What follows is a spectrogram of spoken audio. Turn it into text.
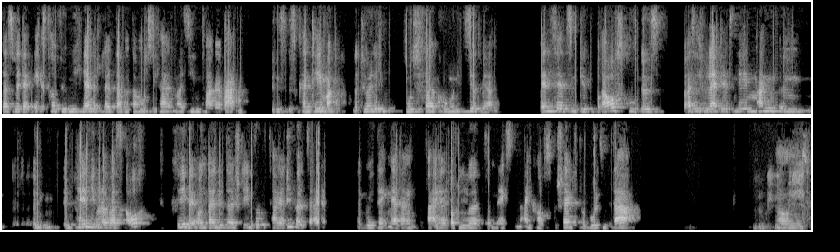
das wird ja extra für mich hergestellt, dann, dann muss ich halt mal sieben Tage warten. Das ist kein Thema. Natürlich muss vorher kommuniziert werden. Wenn es jetzt ein Gebrauchsgut ist, was ich vielleicht jetzt nebenan im, im, im Penny oder was auch kriege und dann wird da stehen fünf Tage Lieferzeit, dann würde ich denken, ja, dann fahre ich ja doch lieber zum nächsten Einkaufsgeschäft und hole es mir da. Okay. Und.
